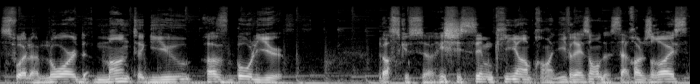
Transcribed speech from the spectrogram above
soit le Lord Montague of Beaulieu. Lorsque ce richissime client prend livraison de sa Rolls-Royce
